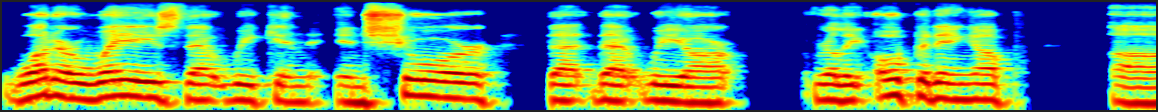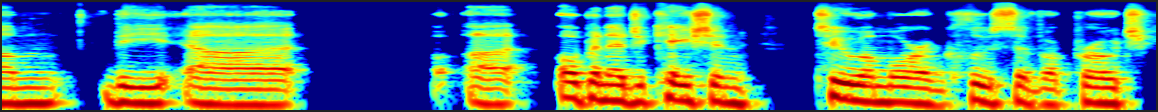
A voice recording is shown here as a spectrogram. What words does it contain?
what are ways that we can ensure that, that we are really opening up um, the uh, uh, open education to a more inclusive approach.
